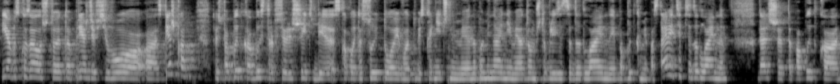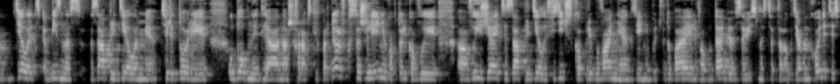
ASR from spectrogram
я бы сказала, что это прежде всего э, спешка, то есть попытка быстро все решить без какой-то суетой, вот бесконечными напоминаниями о том, что близится дедлайн и попытками поставить эти дедлайны. Дальше это попытка делать бизнес за пределами территории, удобной для наших арабских партнеров. К сожалению, как только вы э, выезжаете за пределы физического пребывания где-нибудь в Дубае или в Абу-Даби, в зависимости от того, где вы находитесь,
